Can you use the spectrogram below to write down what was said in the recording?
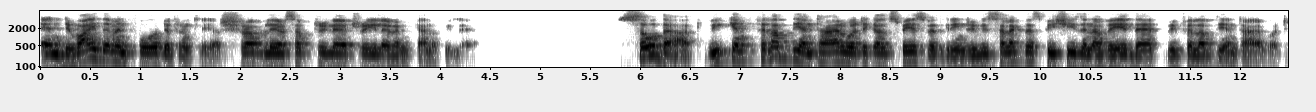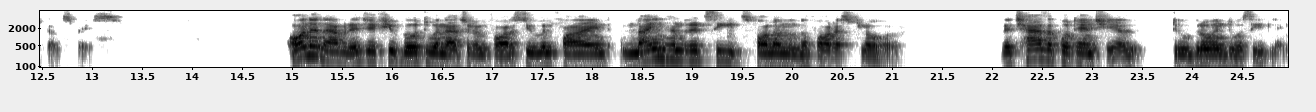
and divide them in four different layers shrub layer, subtree layer, tree layer, and canopy layer. So that we can fill up the entire vertical space with greenery. We select the species in a way that we fill up the entire vertical space. On an average, if you go to a natural forest, you will find 900 seeds fallen on the forest floor, which has a potential to grow into a seedling.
